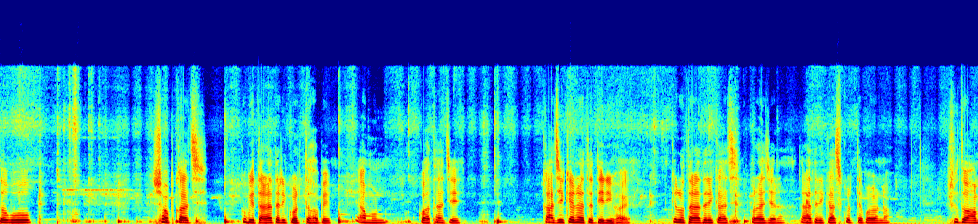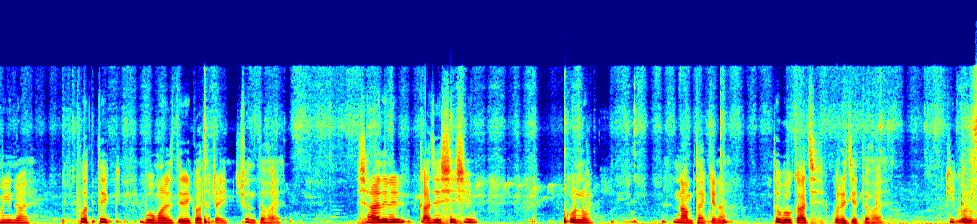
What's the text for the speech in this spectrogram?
তবু সব কাজ খুবই তাড়াতাড়ি করতে হবে এমন কথা যে কাজে কেন এত দেরি হয়? কেন তাড়াতাড়ি কাজ করা যায় না? তাড়াতাড়ি কাজ করতে পারো না। শুধু আমি নয়, প্রত্যেক বৌমানুষদের এই কথাটাই শুনতে হয়। সারাদিনের কাজের শেষেও কোনো নাম থাকে না তবু কাজ করে যেতে হয়। কি করব?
